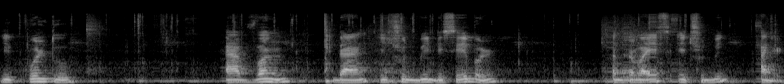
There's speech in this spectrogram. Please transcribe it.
equal to tab 1 then it should be disabled. Otherwise it should be added.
